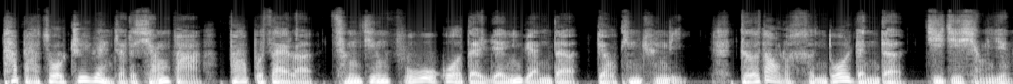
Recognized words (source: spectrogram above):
他把做志愿者的想法发布在了曾经服务过的人员的聊天群里，得到了很多人的积极响应。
